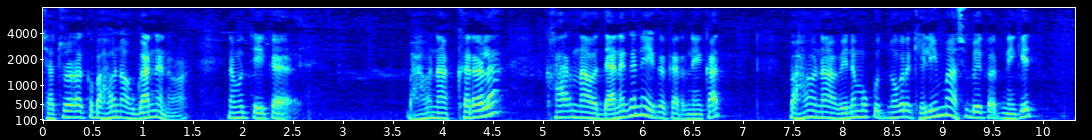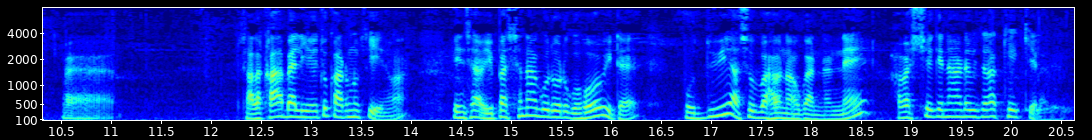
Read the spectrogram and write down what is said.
චතුරාර්ය භාවනා උගන්වනවා. නමුත් ඒක භාවනා කරලා කාරණාව දැනගෙන ඒක කරන එකත් භාවනා වෙන මොකුත් නොකර කෙලින්ම අසුබේ කරන එකෙත් සලකා බැලිය යුතු කරුණු තියෙනවා. ඒ නිසා විපස්සනා ගුරුවරු බොහෝ විට පොදුවේ අසුභ භාවනා උගන්වන්නේ අවශ්‍ය කෙනාට විතරක් කිය කියලා දෙනවා.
